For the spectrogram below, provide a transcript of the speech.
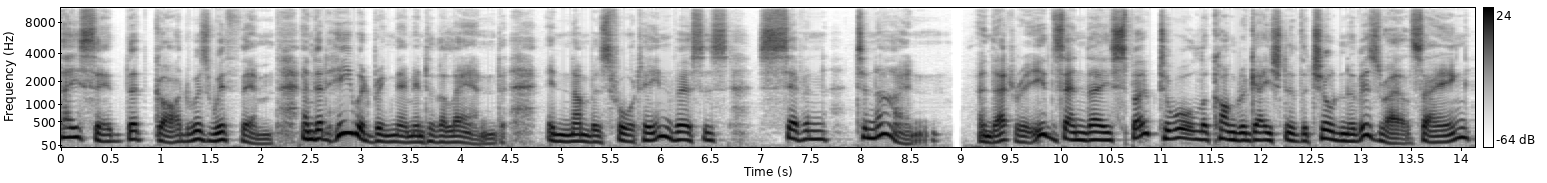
they said that God was with them and that he would bring them into the land in Numbers 14 verses 7 to 9. And that reads, And they spoke to all the congregation of the children of Israel, saying,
